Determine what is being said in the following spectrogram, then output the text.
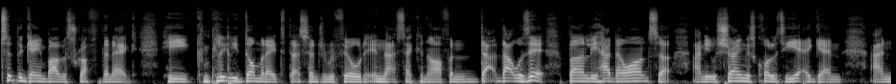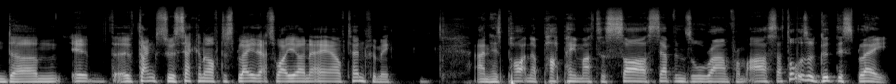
took the game by the scruff of the neck. He completely dominated that central midfield in that that second half, and that that was it. Burnley had no answer, and he was showing his quality yet again. And um, it, thanks to his second half display, that's why he earned an eight out of ten for me and his partner Pape Matar Sarr, sevens all round from us. I thought it was a good display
